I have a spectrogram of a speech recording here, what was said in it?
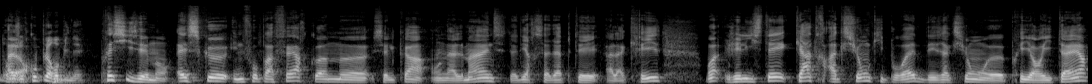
Donc je coupe le robinet. Précisément, est-ce qu'il ne faut pas faire comme euh, c'est le cas en Allemagne, c'est-à-dire s'adapter à la crise moi, j'ai listé quatre actions qui pourraient être des actions euh, prioritaires,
